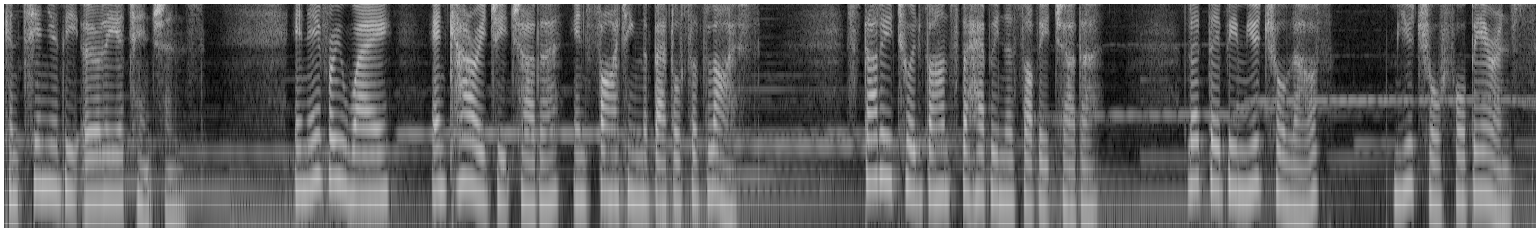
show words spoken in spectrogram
Continue the early attentions. In every way, Encourage each other in fighting the battles of life. Study to advance the happiness of each other. Let there be mutual love, mutual forbearance.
